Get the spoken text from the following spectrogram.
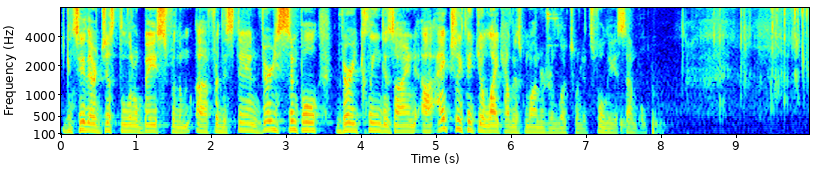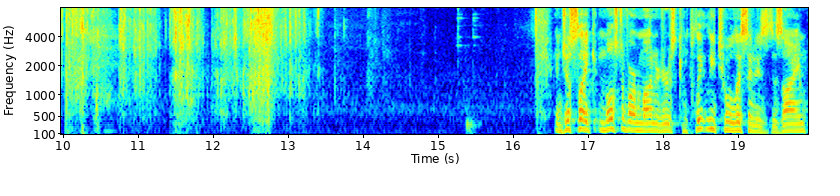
You can see there just the little base for the, uh, for the stand. Very simple, very clean design. Uh, I actually think you'll like how this monitor looks when it's fully assembled. And just like most of our monitors, completely toolless in its design,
